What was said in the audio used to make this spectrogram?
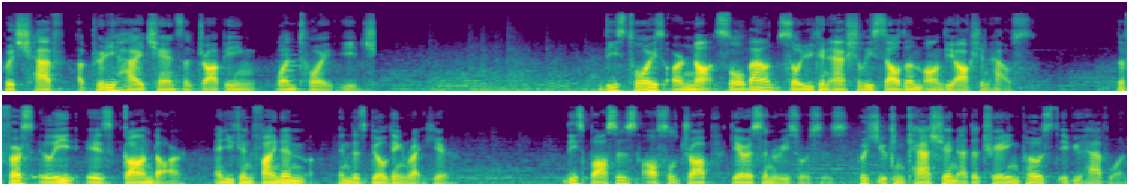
which have a pretty high chance of dropping one toy each. These toys are not soulbound, so you can actually sell them on the auction house. The first elite is Gondar, and you can find him in this building right here. These bosses also drop garrison resources, which you can cash in at the trading post if you have one.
